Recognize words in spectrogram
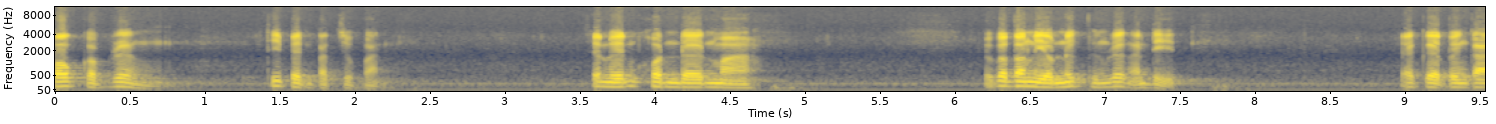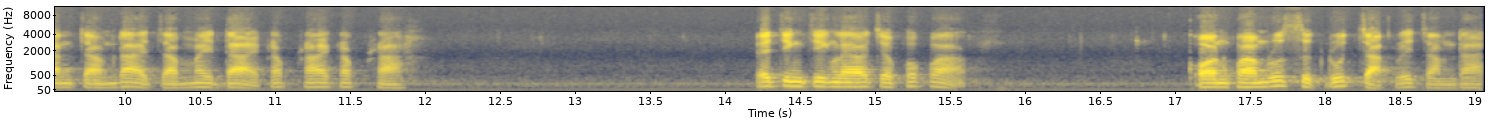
พบกับเรื่องที่เป็นปัจจุบันเช่นเห็นคนเดินมา แล้วก็ต้องเหนียวนึกถึงเรื่องอดีตจะเกิดเป็นการจำได้จำไม่ได้ครับคล้ายครับคราแต่จริง ๆ แล้วจะพบว่าก่อนความรู้สึกรู้จักหรือจำได้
